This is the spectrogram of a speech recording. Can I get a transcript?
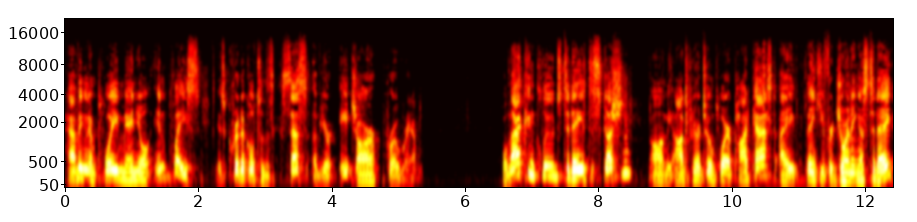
Having an employee manual in place is critical to the success of your HR program. Well, that concludes today's discussion on the Entrepreneur to Employer podcast. I thank you for joining us today.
